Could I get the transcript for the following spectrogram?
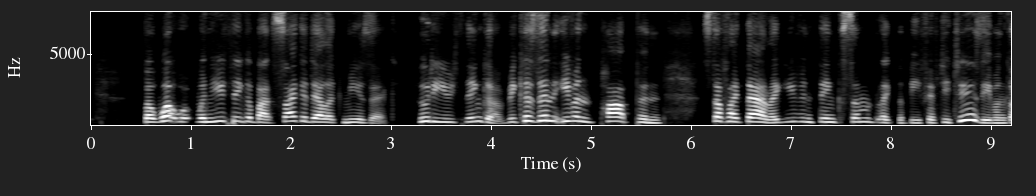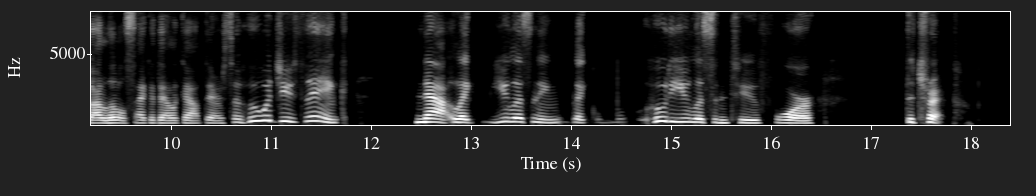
But what when you think about psychedelic music, who do you think of? Because then even pop and stuff like that, like you even think some like the B52s even got a little psychedelic out there. So who would you think now, like you listening, like who do you listen to for the trip?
